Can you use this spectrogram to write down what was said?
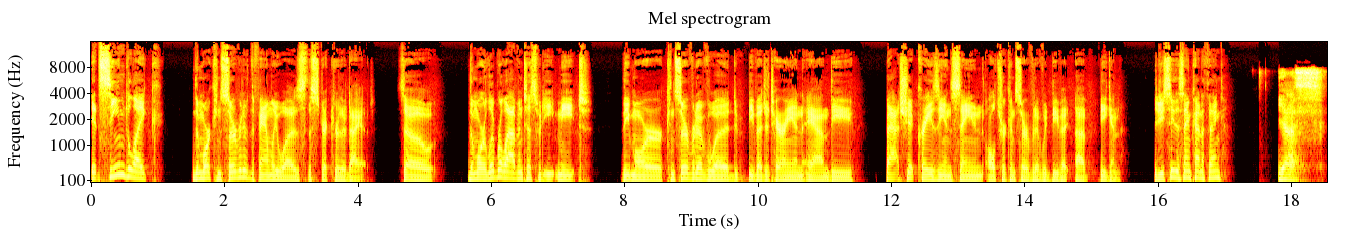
it seemed like the more conservative the family was, the stricter their diet. So the more liberal Adventists would eat meat, the more conservative would be vegetarian, and the batshit crazy, insane, ultra conservative would be ve- uh, vegan. Did you see the same kind of thing? Yes.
